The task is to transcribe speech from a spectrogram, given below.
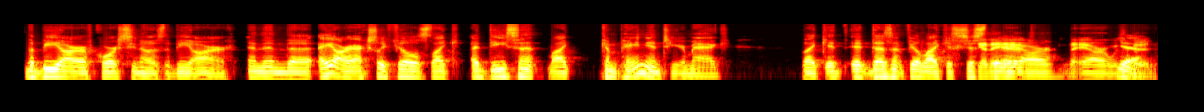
the br of course you know is the br and then the ar actually feels like a decent like companion to your mag like it it doesn't feel like it's just yeah the there. ar the ar was Yeah. good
